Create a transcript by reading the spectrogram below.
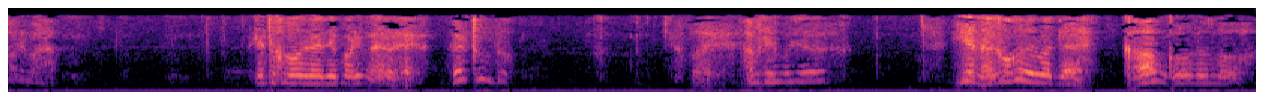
पानी भरा। ये तो क्रोध रहती पानी भर है। फिर थूक दो अब हो जाए ये नरकों का दरवाज़ा है। काम क्रोध लो।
